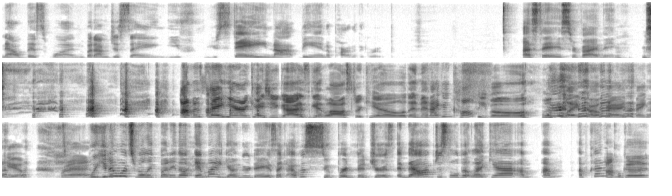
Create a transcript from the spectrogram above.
now this one, but I'm just saying you you stay not being a part of the group. I stay surviving. I'm gonna stay here in case you guys get lost or killed, and then I can call people. like, okay, thank you, Brett. Well, you know what's really funny though? In my younger days, like I was super adventurous, and now I'm just a little bit like, yeah, I'm, I'm, I'm kind of, I'm good.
